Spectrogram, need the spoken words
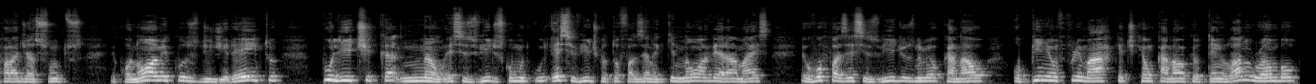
falar de assuntos econômicos, de direito, política, não. Esses vídeos, como esse vídeo que eu estou fazendo aqui, não haverá mais. Eu vou fazer esses vídeos no meu canal Opinion Free Market, que é um canal que eu tenho lá no Rumble,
